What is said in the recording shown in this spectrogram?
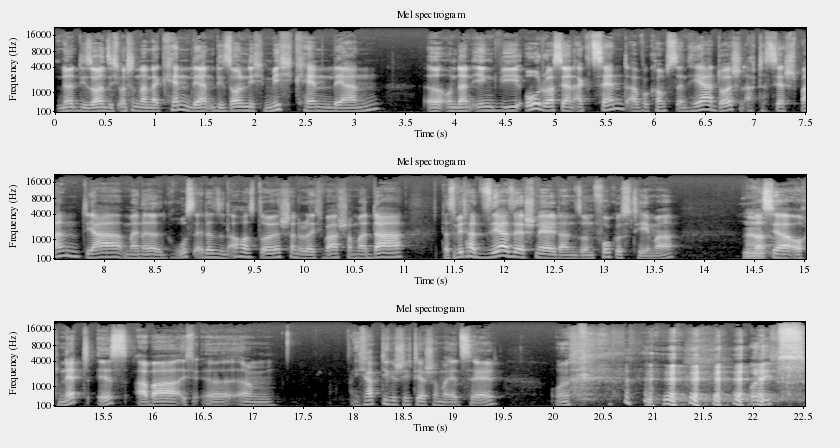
ne, die sollen sich untereinander kennenlernen, die sollen nicht mich kennenlernen äh, und dann irgendwie, oh, du hast ja einen Akzent, aber wo kommst du denn her? Deutschland, ach, das ist ja spannend, ja, meine Großeltern sind auch aus Deutschland oder ich war schon mal da. Das wird halt sehr, sehr schnell dann so ein Fokusthema, ja. was ja auch nett ist, aber ich, äh, ähm, ich habe die Geschichte ja schon mal erzählt. Und, und, ich,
